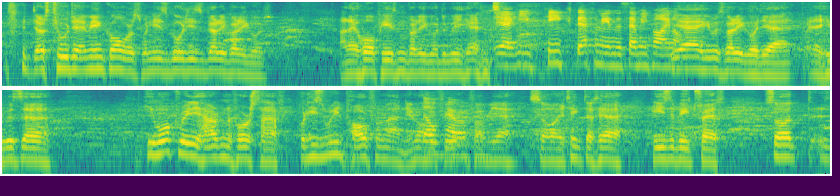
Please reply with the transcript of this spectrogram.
There's two Damien Comers. When he's good, he's very, very good. And I hope he isn't very good the weekend. Yeah, he peaked definitely in the semi final. Yeah, he was very good. Yeah, Uh, he was. Uh, he worked really hard in the first half, but he's a real powerful man. You know, So powerful. yeah, so I think that uh, he's a big threat. So th-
